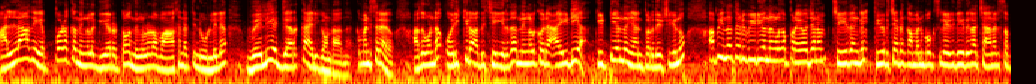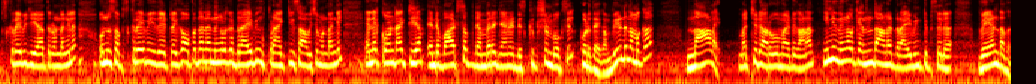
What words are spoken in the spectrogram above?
അല്ലാതെ എപ്പോഴൊക്കെ നിങ്ങൾ ഗിയർ ഇട്ടോ നിങ്ങളുടെ വാഹനത്തിന്റെ ഉള്ളിൽ വലിയ ജെർക്കായിരിക്കും ഉണ്ടാകുന്നത്. മനസ്സിലായോ? അതുകൊണ്ട് ഒരിക്കലും അത് ചെയ്യരുത്. നിങ്ങൾക്കൊരു ഐഡിയ കിട്ടിയെന്ന് ഞാൻ പ്രതീക്ഷിക്കുന്നു. അപ്പോൾ ഇന്നത്തെ ഒരു വീഡിയോ നിങ്ങൾക്ക് പ്രയോജനം ചെയ്തെങ്കിൽ തീർച്ചയായിട്ടും കമന്റ് ബോക്സിൽ എഴുതിയിടുക. ചാനൽ സബ്സ്ക്രൈബ് ചെയ്യാത്തിട്ടുണ്ടെങ്കിൽ ഒന്ന് സബ്സ്ക്രൈബ് ചെയ്തിട്ടേക്കുക ഒപ്പം തന്നെ നിങ്ങൾക്ക് ഡ്രൈവിംഗ് പ്രാക്ടീസ് ആവശ്യമുണ്ടെങ്കിൽ എന്നെ കോൺടാക്ട് ചെയ്യാം. എന്റെ വാട്സപ്പ് നമ്പർ ഞാൻ ഡിസ്ക്രിപ്ഷൻ ബോക്സിൽ കൊടുത്തേക്കാം. വീണ്ടും നമുക്ക് നാളെ മറ്റൊരു അറിവുമായിട്ട് കാണാം. ഇനി നിങ്ങൾക്ക് എന്താണ് ഡ്രൈവിംഗ് ടിപ്സിൽ വേണ്ടത്?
